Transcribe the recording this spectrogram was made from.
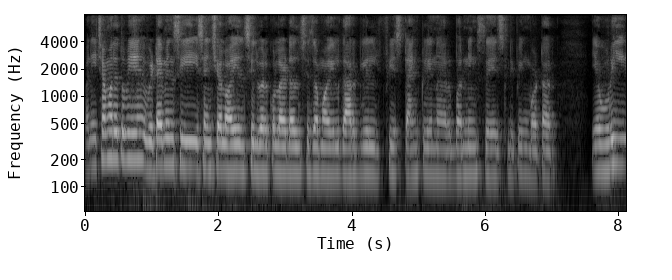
पण याच्यामध्ये तुम्ही vitamin C essential oil silver colloidal sesame oil gargle fish tank cleaner burning sage sleeping water एवढी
